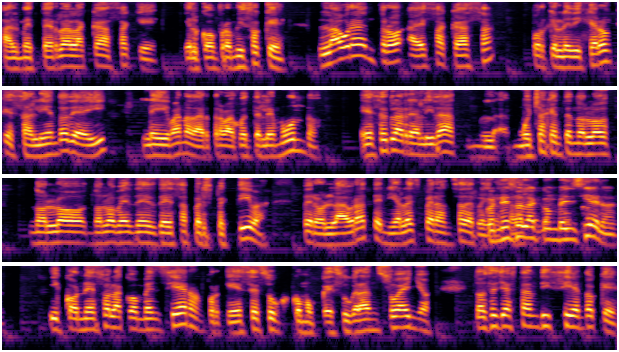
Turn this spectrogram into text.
al meterla a la casa, que el compromiso que Laura entró a esa casa porque le dijeron que saliendo de ahí le iban a dar trabajo en Telemundo. Esa es la realidad. La- mucha gente no lo, no lo, no lo ve desde esa perspectiva, pero Laura tenía la esperanza de regresar. Con eso la convencieron. y con eso la convencieron, porque ese es su, como que su gran sueño. Entonces ya están diciendo que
